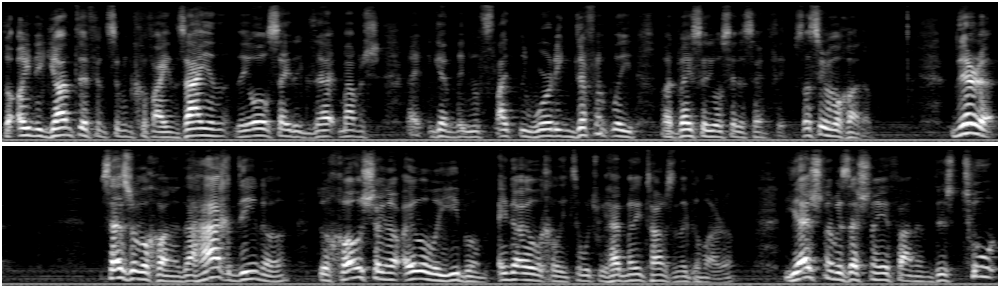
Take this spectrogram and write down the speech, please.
The Oinig Yantif in Simon Kufay and Zayin, they all say the exact mamish. Right? Again, maybe slightly wording differently, but basically all say the same thing. So let's see Rav Elchanan. Nira Says Rav Elchanan, the hach dina, the chol sheina oila liyibum, eina oila chalitza, which we had many times in the Gemara. Yeshna v'zeshna yifanim. There's two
